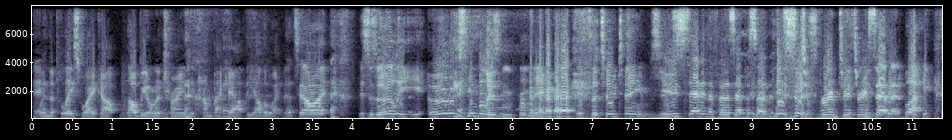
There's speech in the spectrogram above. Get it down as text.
Yeah. When the police wake up, they'll be on a train that come back out the other way. That's how I this is early early symbolism from there. It's the two teams. you It's- said in the first episode that this is just room two three seven. like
